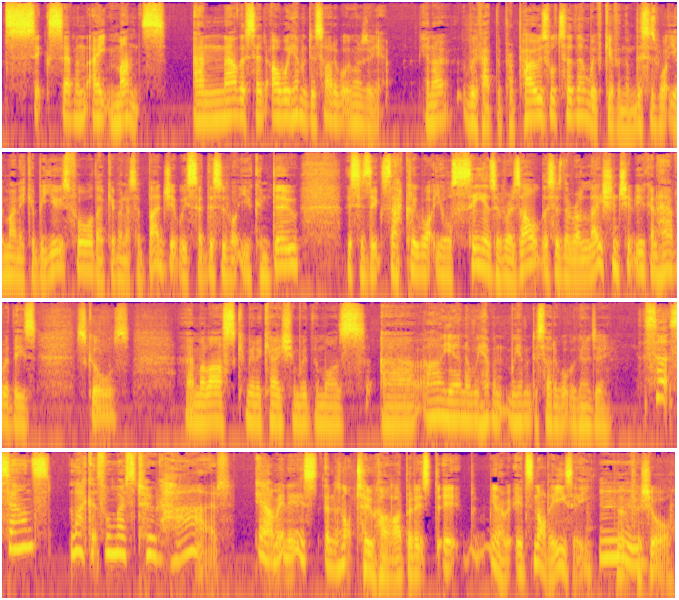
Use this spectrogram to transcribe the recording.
six, seven, eight months, and now they said, oh, we haven't decided what we want to do yet. You know, we've had the proposal to them. We've given them this is what your money could be used for. They've given us a budget. We said this is what you can do. This is exactly what you'll see as a result. This is the relationship you can have with these schools. And my last communication with them was, uh, oh yeah, no, we haven't we haven't decided what we're going to do. So it sounds like it's almost too hard. Yeah, I mean, it's and it's not too hard, but it's it, you know it's not easy for, for sure.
